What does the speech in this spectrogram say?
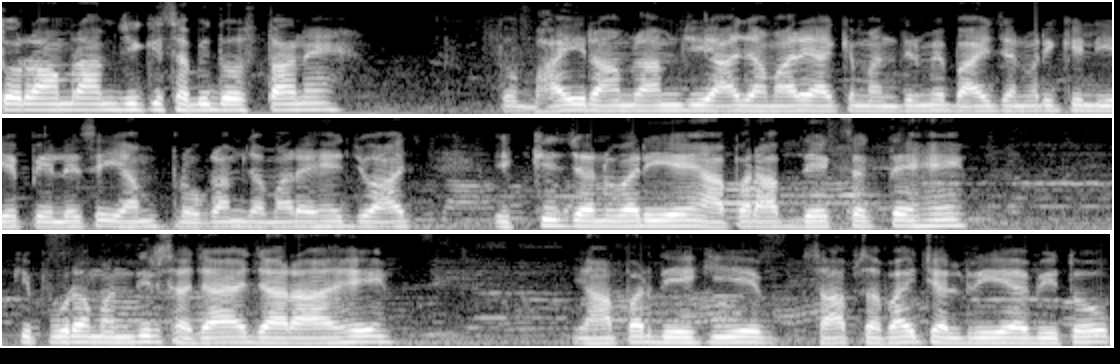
तो राम राम जी की सभी दोस्ताने तो भाई राम राम जी आज हमारे यहाँ के मंदिर में 22 जनवरी के लिए पहले से ही हम प्रोग्राम जमा रहे हैं, जो आज 21 जनवरी है। यहाँ पर आप देख सकते हैं कि पूरा मंदिर सजाया जा रहा है। यहाँ पर देखिए साफ़ सफ़ाई चल रही है अभी तो।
